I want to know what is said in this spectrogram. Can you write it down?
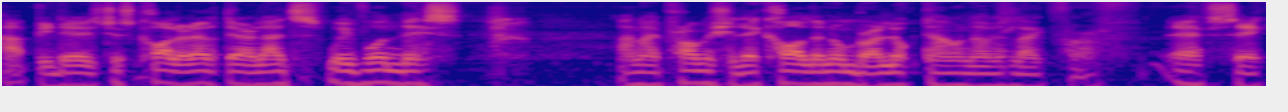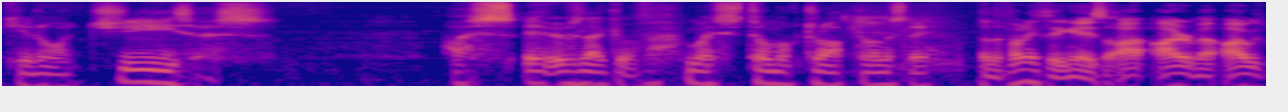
happy days. Just call it out there, lads. We've won this. And I promise you, they called the number. I looked down. I was like, for F's sake, you know, Jesus. I was, it was like my stomach dropped, honestly. And the funny thing is, I, I remember I was,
